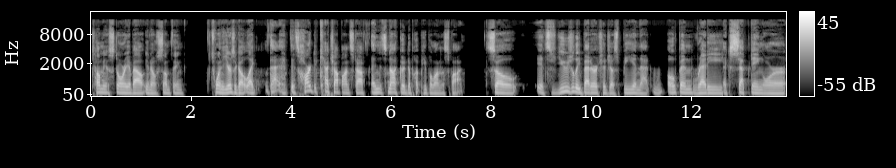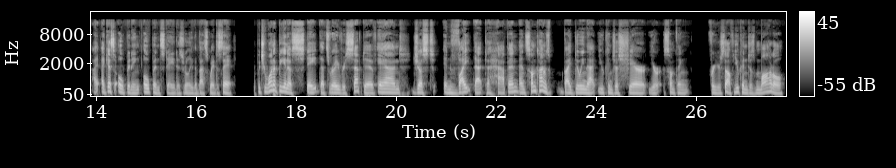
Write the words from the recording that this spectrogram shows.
tell me a story about you know something 20 years ago like that it's hard to catch up on stuff and it's not good to put people on the spot so it's usually better to just be in that open, ready, accepting, or I, I, guess opening, open state is really the best way to say it. But you want to be in a state that's very receptive and just invite that to happen. And sometimes by doing that, you can just share your something for yourself. You can just model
